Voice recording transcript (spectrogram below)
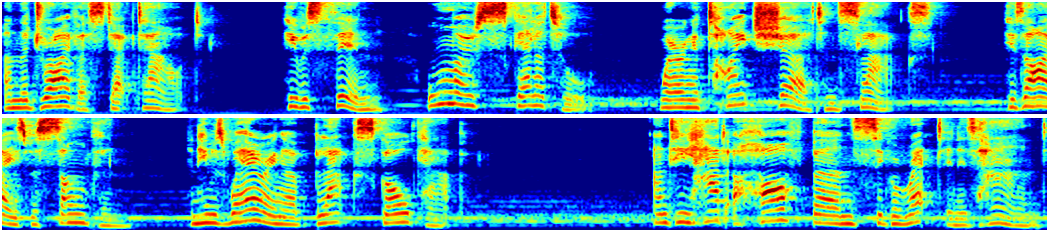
and the driver stepped out. He was thin, almost skeletal, wearing a tight shirt and slacks. His eyes were sunken, and he was wearing a black skull cap. And he had a half burned cigarette in his hand.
